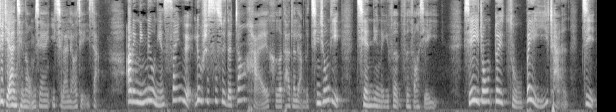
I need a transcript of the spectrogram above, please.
具体案情呢，我们先一起来了解一下。二零零六年三月，六十四岁的张海和他的两个亲兄弟签订了一份分房协议。协议中对祖辈遗产，即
